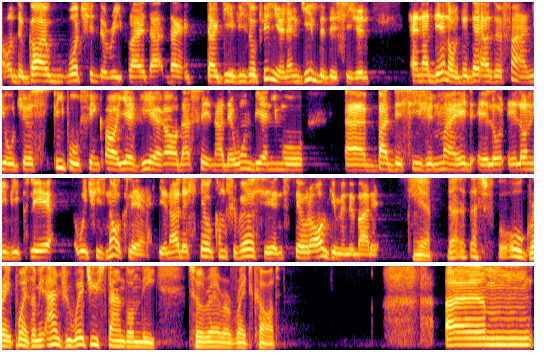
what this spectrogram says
or the guy watching the replay that, that, that give his opinion and give the decision. And at the end of the day, as a fan, you'll just, people think, oh, yeah, VAR, that's it. Now, there won't be any more uh, bad decision made. It'll, it'll only be clear which is not clear. You know, there's still controversy and still argument about it. Yeah, that, that's all great points. I mean, Andrew, where do you stand on the Torreira red card? Um,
